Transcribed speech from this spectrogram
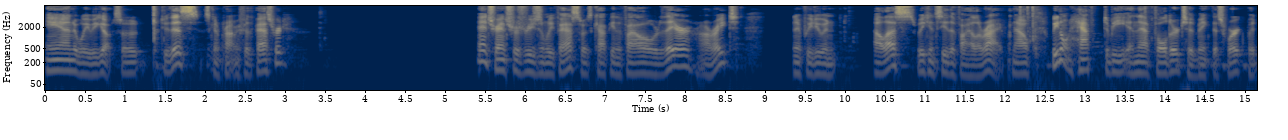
And away we go. So do this. It's going to prompt me for the password. And transfers reasonably fast, so it's copying the file over there. All right. And if we do an ls, we can see the file arrive. Now, we don't have to be in that folder to make this work, but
